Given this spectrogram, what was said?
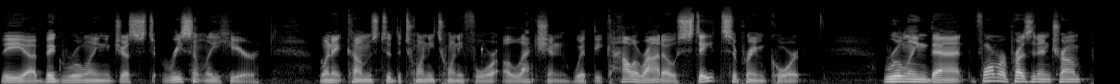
the uh, big ruling just recently here when it comes to the 2024 election with the Colorado State Supreme Court ruling that former President Trump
